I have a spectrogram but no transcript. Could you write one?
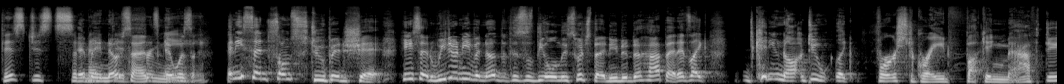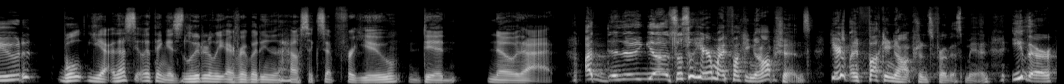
This just It made no sense. It was and he said some stupid shit. He said, We didn't even know that this was the only switch that needed to happen. It's like, can you not do like first grade fucking math, dude? Well, yeah, and that's the other thing is literally everybody in the house except for you did know that. Uh, so, so here are my fucking options. Here's my fucking options for this man. Either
